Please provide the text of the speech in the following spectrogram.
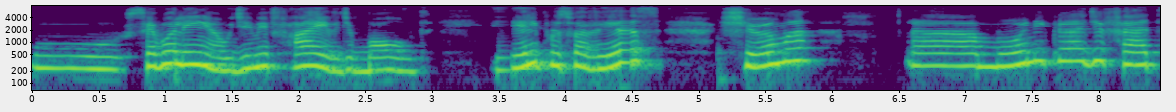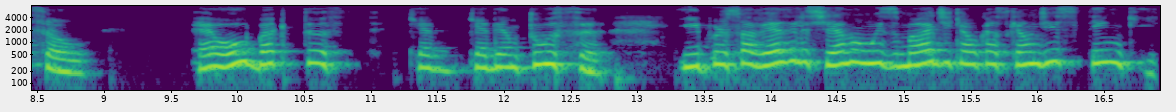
o Cebolinha, o Jimmy Five de Bald. E ele, por sua vez, chama a Mônica de Fatso, é, ou Bucktooth, que é, que é dentuça. E, por sua vez, eles chamam o Smudge, que é o cascão, de Stink,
